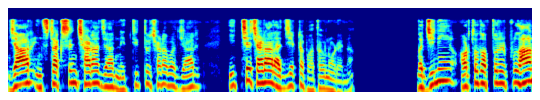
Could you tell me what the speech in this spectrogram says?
যার ইনস্ট্রাকশন ছাড়া, যার নেতৃত্ব ছাড়া বা যার ইচ্ছে ছাড়া রাজ্যে একটা পাতাও নড়ে না বা যিনি অর্থ দপ্তরের প্রধান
